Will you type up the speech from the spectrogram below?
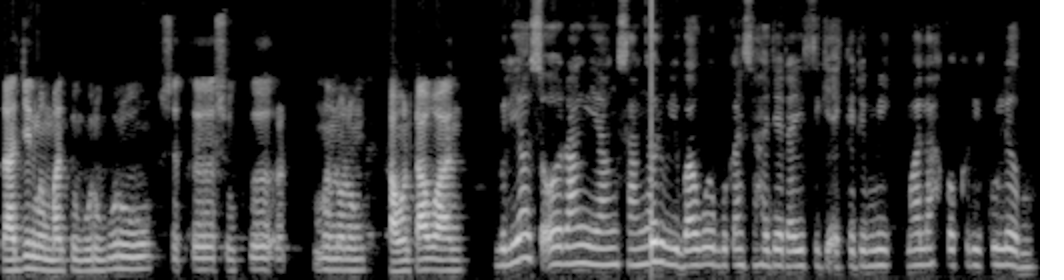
rajin membantu guru-guru serta suka menolong kawan-kawan. Beliau seorang yang sangat berwibawa bukan sahaja dari segi akademik, malah kurikulum.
